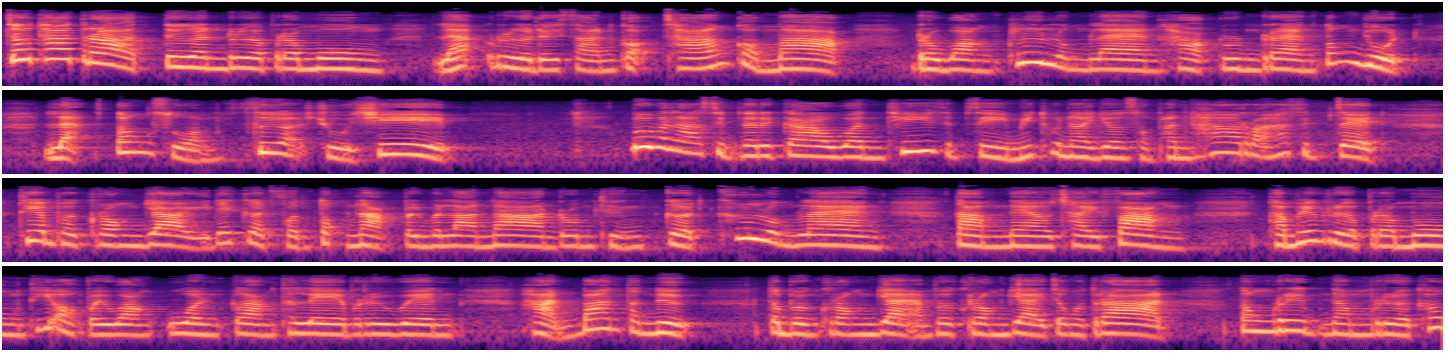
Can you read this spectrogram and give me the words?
เจ้าท่าตราดเตือนเรือประมง และเรือโดยสารเกาะช้างเกาะหมาก ระวังคลื่นลมแรงหากรุนแรงต้องหยุด และต้องสวมเสื้อชูชีพ เมื่อเวลา 10นาฬิกาวันที่ 14 มิถุนายน 2557 ที่อำเภอคลองใหญ่ได้เกิดฝนตกหนักเป็นเวลานานรวมถึงเกิดคลื่นลมแรง ตามแนวชายฝั่งทำให้เรือประมงที่ออกไปวางอวนกลางทะเลบริเวณ หาดบ้านตะนึกตำบลคลองใหญ่อำเภอคลองใหญ่จังหวัดตราด ต้องรีบนำเรือเข้า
